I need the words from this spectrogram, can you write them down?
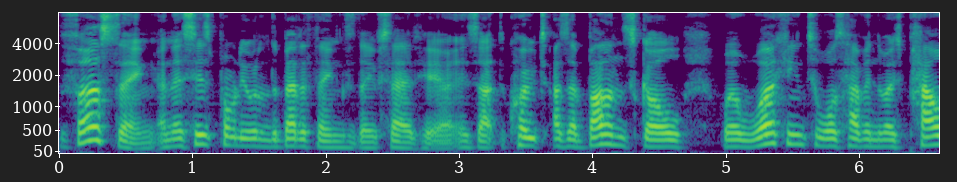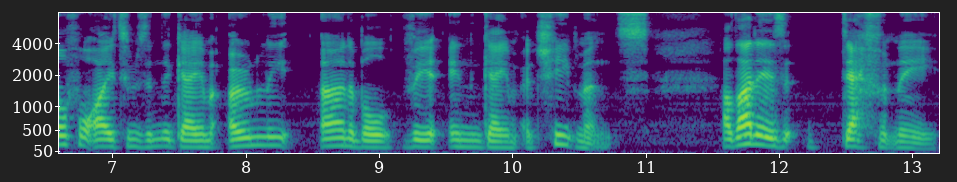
the first thing, and this is probably one of the better things that they've said here, is that, quote, as a balanced goal, we're working towards having the most powerful items in the game only earnable via in game achievements. Now, that is definitely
